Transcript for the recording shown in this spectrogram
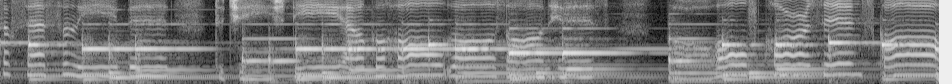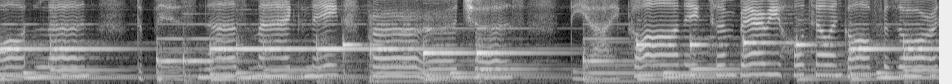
Successfully bid to change the alcohol laws on his golf course in Scotland. The business magnate purchased the iconic Turnberry Hotel and Golf Resort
